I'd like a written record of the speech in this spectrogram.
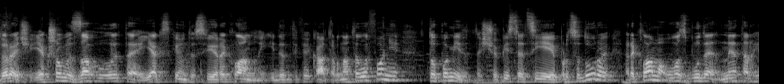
До речі, якщо ви загуглите, як скинути свій рекламний ідентифікатор на телефоні, то помітите, що після цієї процедури реклама у вас буде не таргетована.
